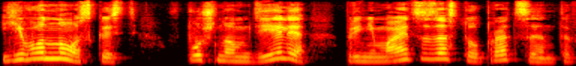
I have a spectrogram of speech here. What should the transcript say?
Его носкость в пушном деле принимается за сто процентов.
